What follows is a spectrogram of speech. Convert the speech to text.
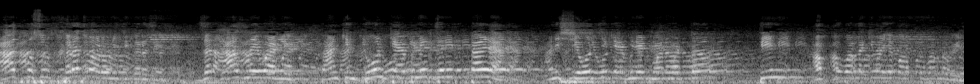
आजपासून खरंच वाढवण्याची गरज आहे. जर आज नाही वाढली तर आणखी दोन कॅबिनेट जरी टळल्या आणि शेवटची कॅबिनेट मला वाटतं तीन ऑक्टोबरला किंवा एक ऑक्टोबरला होईल.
